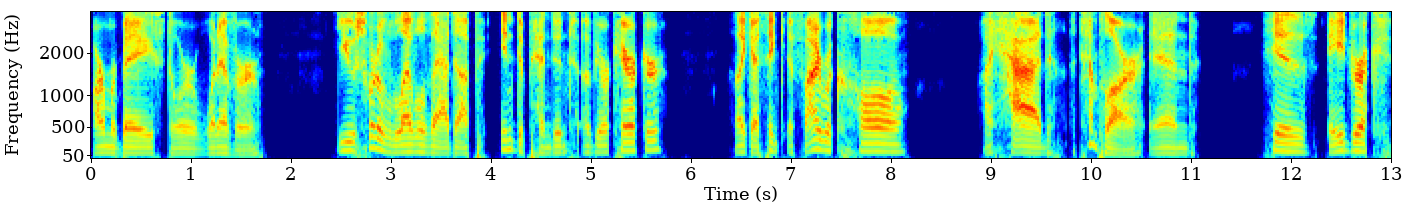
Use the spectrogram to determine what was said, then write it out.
armor based, or whatever, you sort of level that up independent of your character. Like, I think if I recall, I had a Templar, and his Aedric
